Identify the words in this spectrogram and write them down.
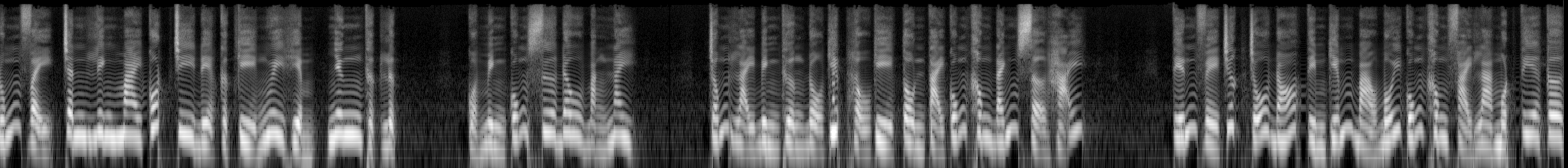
Đúng vậy, chân linh mai cốt chi địa cực kỳ nguy hiểm, nhưng thực lực của mình cũng xưa đâu bằng nay. Chống lại bình thường độ kiếp hậu kỳ tồn tại cũng không đánh sợ hãi. Tiến về trước chỗ đó tìm kiếm bảo bối cũng không phải là một tia cơ.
